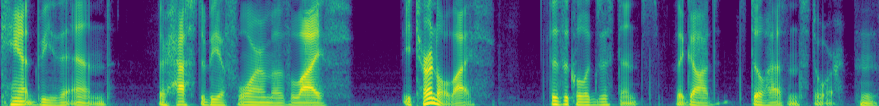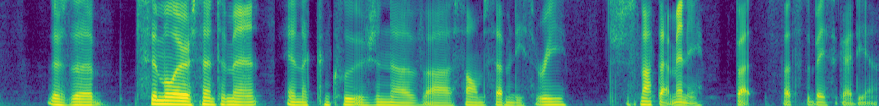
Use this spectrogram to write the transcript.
can't be the end. There has to be a form of life, eternal life, physical existence that God still has in store. Hmm. There's a similar sentiment in the conclusion of uh, Psalm 73. It's just not that many, but that's the basic idea.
